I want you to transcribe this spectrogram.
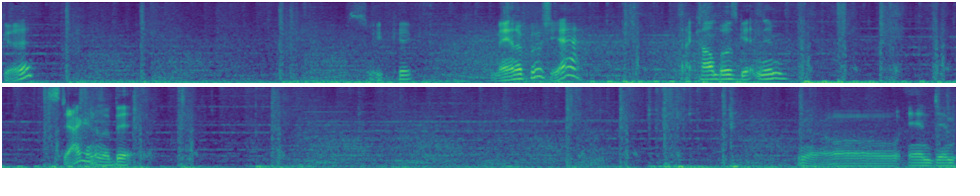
Good. Sweep kick. Mana push, yeah. That combo's getting him. Staggering him a bit. Oh, end him.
